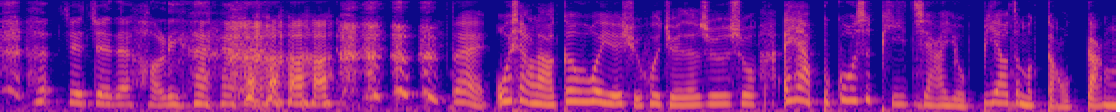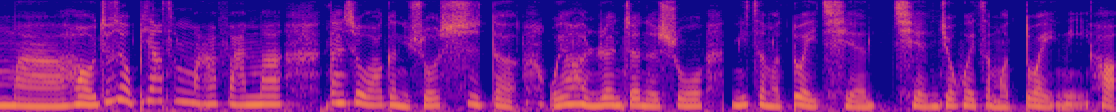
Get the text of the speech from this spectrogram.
就觉得好厉害。对，我想啦，各位也许会觉得就是说，哎呀，不过是皮夹，有必要这么搞刚吗？哈，就是有必要这么麻烦吗？但是我要跟你说，是的，我要很认真的说，你怎么对钱，钱就会怎么对你。哈，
